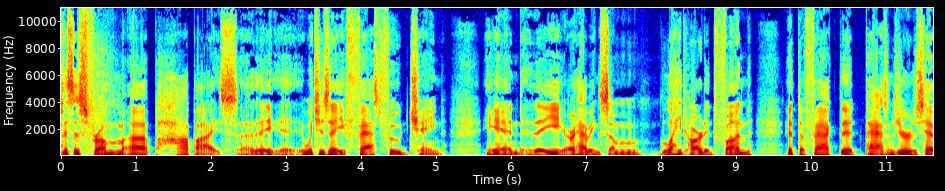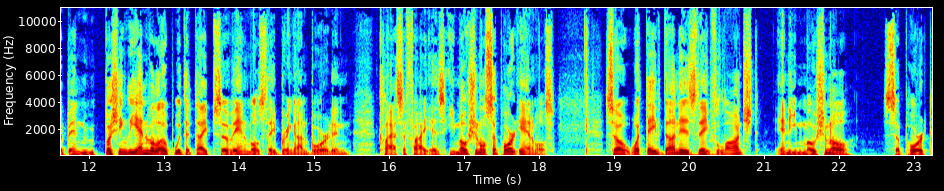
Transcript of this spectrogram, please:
this is from uh, Popeyes, uh, they, uh, which is a fast food chain, and they are having some lighthearted fun at the fact that passengers have been pushing the envelope with the types of animals they bring on board and classify as emotional support animals. So, what they've done is they've launched an emotional support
